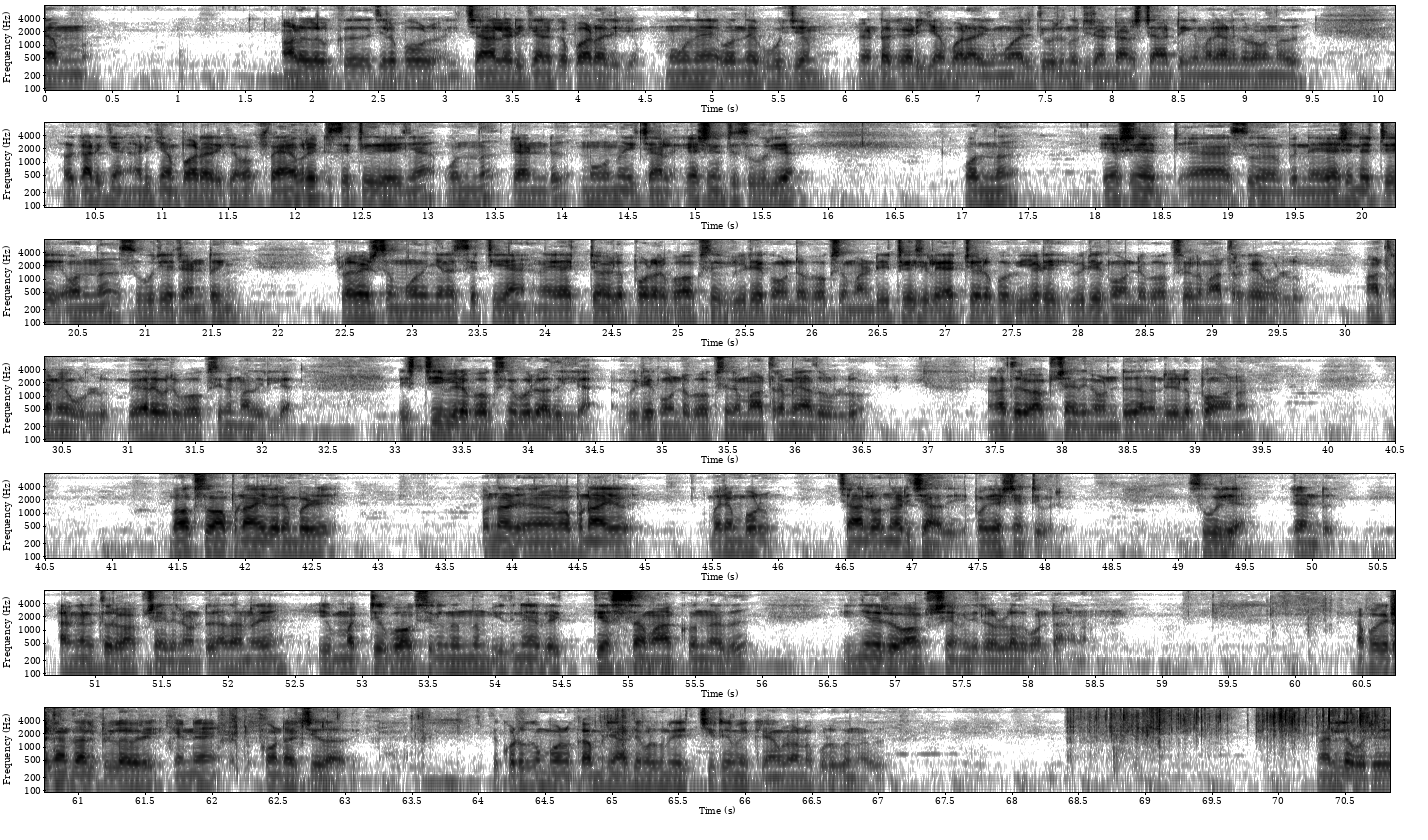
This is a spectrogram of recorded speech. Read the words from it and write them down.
ആളുകൾക്ക് ചിലപ്പോൾ ചാനൽ അടിക്കാനൊക്കെ പാടായിരിക്കും. മൂന്ന് ഒന്ന് പൂജ്യം രണ്ടൊക്കെ അടിക്കാൻ പാടായിരിക്കും. മൂവായിരത്തി ഒരുന്നൂറ്റി രണ്ടാണ് സ്റ്റാർട്ടിങ് മലയാളം തുടങ്ങുന്നത്. അതൊക്കെ അടിക്കാൻ അടിക്കാൻ പാടായിരിക്കും. അപ്പോൾ ഫേവറേറ്റ് സെറ്റ് ചെയ്ത് കഴിഞ്ഞാൽ ഒന്ന് രണ്ട് മൂന്ന് ഈ ചാനൽ ഏഷ്യനെറ്റ് സൂര്യ ഒന്ന് ഏഷ്യനെറ്റ് പിന്നെ ഏഷ്യനെറ്റ് ഒന്ന് സൂര്യ രണ്ട് ഫ്ലവേഴ്സ് മൂന്ന് ഇങ്ങനെ സെറ്റ് ചെയ്യാൻ ഏറ്റവും എളുപ്പമുള്ള ഒരു ബോക്സ് വീഡിയോ കോണിന്റെ ബോക്സുമാണ് ഡി ടി എച്ചിൽ ഏറ്റവും എളുപ്പം വീഡിയോ വീഡിയോ കോണിന്റെ ബോക്സുകൾ മാത്രമേ ഉള്ളൂ മാത്രമേ ഉള്ളൂ. വേറെ ഒരു ബോക്സിനും അതില്ല. ഡിഷ് ടി വിയുടെ ബോക്സിന് പോലും അതില്ല. വീഡിയോ കോണിന്റെ ബോക്സിന് മാത്രമേ അതുള്ളൂ. അങ്ങനത്തെ ഒരു ഓപ്ഷൻ ഇതിനുണ്ട്. അതുകൊണ്ട് എളുപ്പമാണ്. ബോക്സ് ഓപ്പണായി വരുമ്പോൾ ഒന്ന് ഓപ്പണായി വരുമ്പോൾ ചാനൽ ഒന്ന് അടിച്ചാൽ മതി. ഇപ്പോൾ ഏഷ്യനെറ്റ് വരും. സൂര്യ രണ്ട്. അങ്ങനത്തെ ഒരു ഓപ്ഷൻ ഇതിലുണ്ട്. അതാണ് ഈ മറ്റ് ബോക്സിൽ നിന്നും ഇതിനെ വ്യത്യസ്തമാക്കുന്നത് ഇങ്ങനൊരു ഓപ്ഷൻ ഇതിലുള്ളത് കൊണ്ടാണ്. അപ്പോൾ എടുക്കാൻ താല്പര്യമുള്ളവർ എന്നെ കോൺടാക്ട് ചെയ്താൽ മതി. ഇത് കൊടുക്കുമ്പോൾ കമ്പനി ആദ്യം കൊടുക്കുന്ന എച്ച് ഡി എം ഐ ക്യാമറയാണ് കൊടുക്കുന്നത്. നല്ല ഒരു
